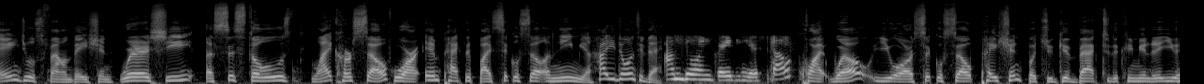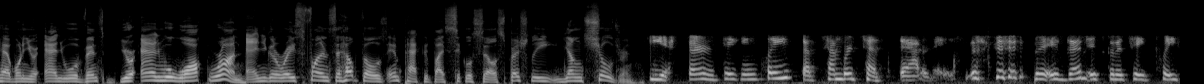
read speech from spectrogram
Angels Foundation, where she assists those like herself who are impacted by sickle cell anemia. How are you doing today? I'm doing great and yourself. Quite well. You are a sickle cell patient, but you give back to the community. You have one of your annual events, your annual walk run, and you're going to raise funds to help those impacted by sickle cell, especially young children. Yes, sir. Taking place September 10th, Saturday. the event is going to take place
